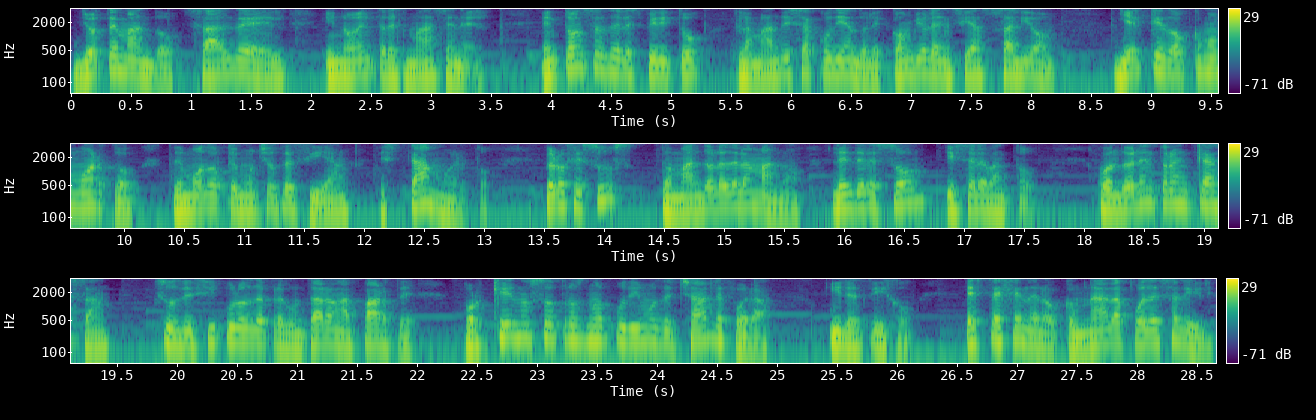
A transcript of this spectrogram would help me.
yo te mando, sal de él y no entres más en él. Entonces el espíritu, clamando y sacudiéndole con violencia, salió, y él quedó como muerto, de modo que muchos decían, está muerto. Pero Jesús, tomándole de la mano, le enderezó y se levantó. Cuando él entró en casa, sus discípulos le preguntaron aparte, ¿por qué nosotros no pudimos echarle fuera? Y les dijo, este género con nada puede salir,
